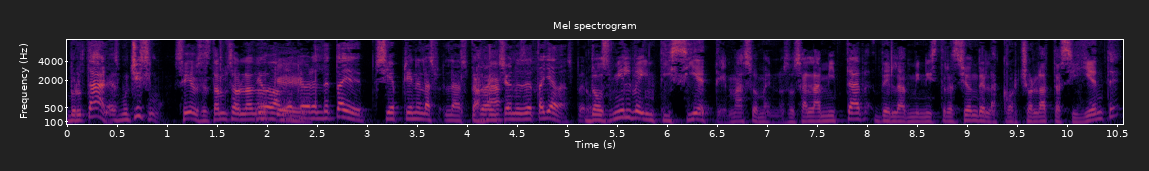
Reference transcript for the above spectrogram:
brutal. es muchísimo. Sí, o sea, estamos hablando Digo, que, habría que ver el detalle. CIEP tiene las, las proyecciones detalladas, pero 2027 más o menos, o sea, la mitad de la administración de la corcholata siguiente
